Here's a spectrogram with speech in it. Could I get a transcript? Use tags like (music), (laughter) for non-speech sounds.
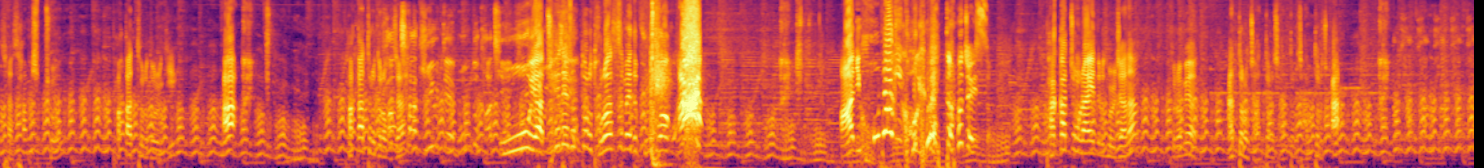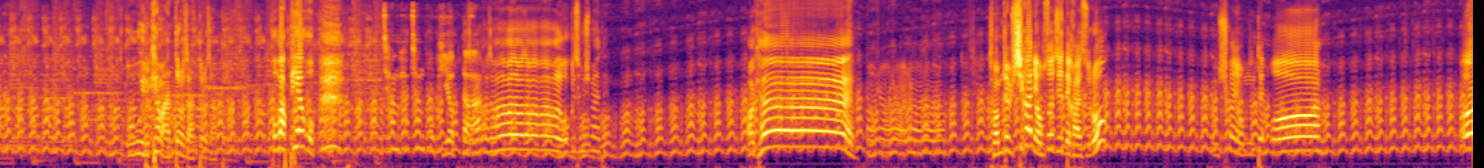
자 30초. 바깥으로 돌기. 아! 바깥으로 돌아보자. 차 기울 때 몸도 같이 오 야 최대 속도로 돌았음에도 불구하고 아! 아니 호박이 거기 왜 떨어져 있어? 바깥쪽 라인으로 돌잖아? 그러면 안 떨어져 안 떨어져 안 떨어져 안 떨어져. 아! 오 이렇게 하면 안 떨어져 안 떨어져 안 떨어져. 호박 피하고 참 하찮고 귀엽다 가자 가자 가자 가자 가자 여기 조심해야 돼 오케이 점점 시간이 없어지는데 갈수록 어, 시간이 없는데 어 어,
